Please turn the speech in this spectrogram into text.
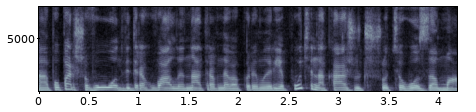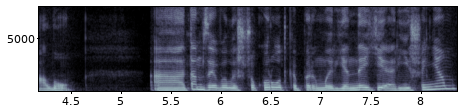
Е, По-перше, в ООН відреагували на травневе перемир'я Путіна, кажуть, що цього замало. Там заявили, що коротке перемир'я не є рішенням.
